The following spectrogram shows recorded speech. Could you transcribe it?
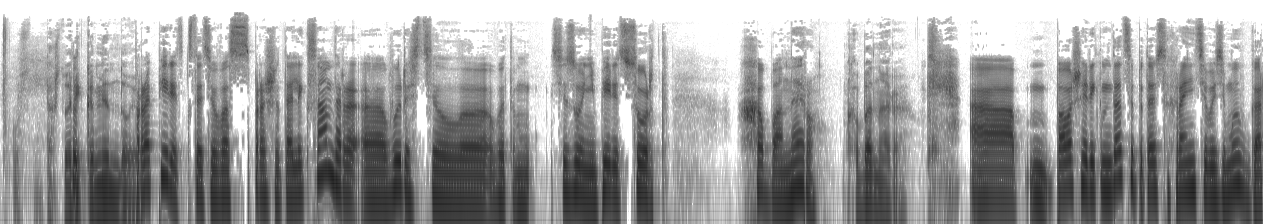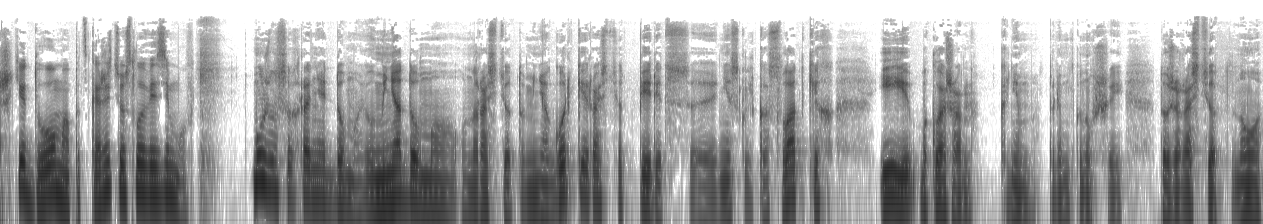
вкусно. Так что рекомендую. Про перец, кстати, у вас спрашивает Александр. Э, вырастил э, в этом сезоне перец сорт хабанеро. Хабанеро. А по вашей рекомендации пытаюсь сохранить его зимой в горшке дома. Подскажите условия зимовки. Можно сохранять дома. У меня дома он растет, у меня горький растет перец, э, несколько сладких и баклажан к ним примкнувший тоже растет. Но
